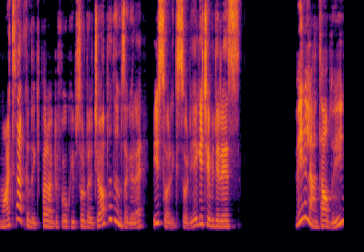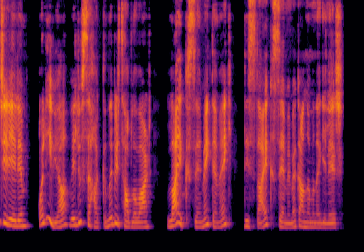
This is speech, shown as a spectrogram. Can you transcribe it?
Martin hakkındaki paragrafı okuyup soruları cevapladığımıza göre bir sonraki soruya geçebiliriz. Verilen tabloyu inceleyelim. Olivia ve Lucy hakkında bir tablo var. Like sevmek demek, dislike sevmemek anlamına gelir.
